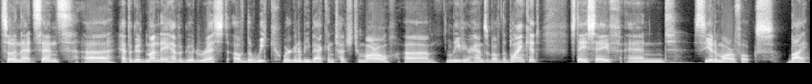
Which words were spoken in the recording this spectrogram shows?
So, in that sense, uh, have a good Monday, have a good rest of the week. We're gonna be back in touch tomorrow. Um, leave your hands above the blanket, stay safe, and See you tomorrow, folks. Bye.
